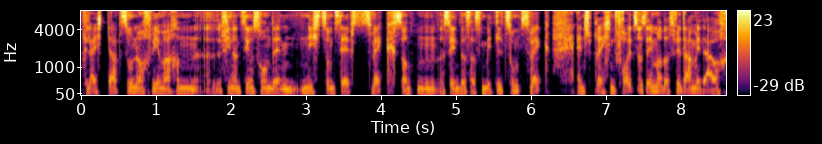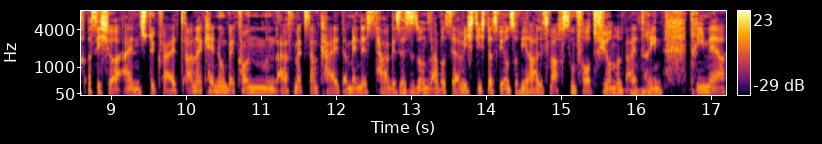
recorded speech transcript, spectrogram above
Vielleicht dazu noch, wir machen äh, Finanzierungsrunde nicht zum Selbstzweck, sondern sehen das als Mittel zum Zweck. Entsprechend freut es uns immer, dass wir damit auch sicher ein Stück weit Anerkennung bekommen und Aufmerksamkeit. Am Ende des Tages ist es uns aber sehr wichtig, dass wir unser virales Wachstum fortführen und weiterhin primär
